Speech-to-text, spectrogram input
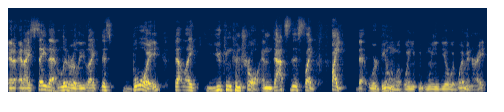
and, and i say that literally like this boy that like you can control and that's this like fight that we're dealing with when you when you deal with women right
